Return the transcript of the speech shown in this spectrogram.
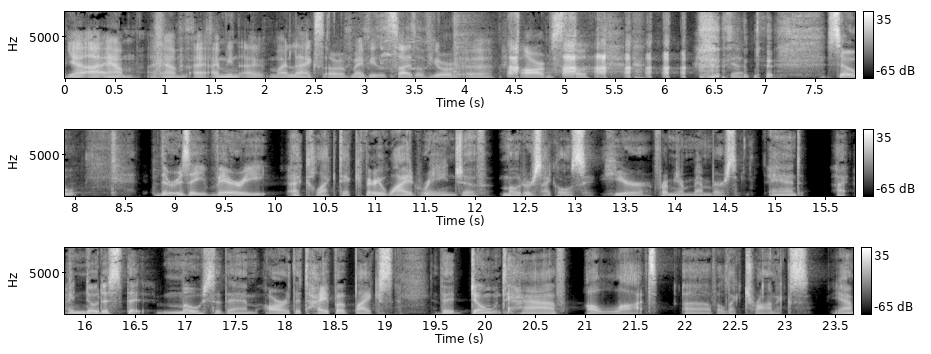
yeah, I am. I am. I, I mean, I, my legs are maybe the size of your uh, arms. So yeah. So there is a very eclectic, very wide range of motorcycles here from your members. And I, I noticed that most of them are the type of bikes that don't have a lot of electronics. Yeah.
